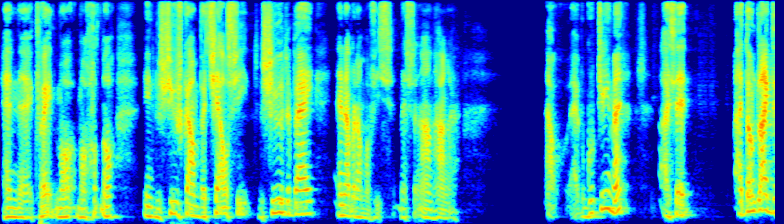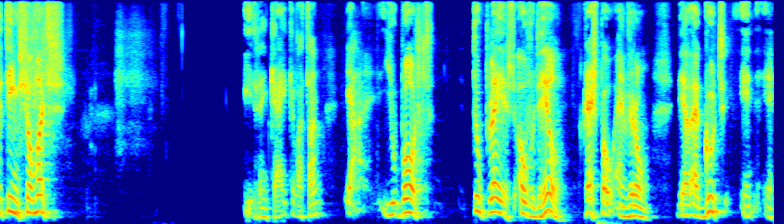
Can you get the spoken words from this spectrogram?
En eh, ik weet, maar, maar god nog, in de bestuurskamer bij Chelsea, het bestuur erbij en Abramovic met zijn aanhanger. Nou, we hebben een goed team, hè? I said, I don't like the team so much. Iedereen kijken, wat dan? Ja, you bought two players over the hill, Crespo en Veron. Die waren goed in, eh,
